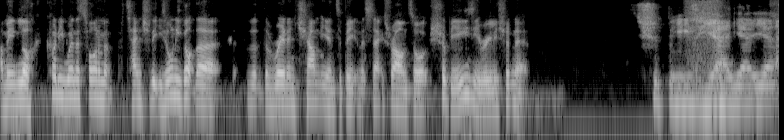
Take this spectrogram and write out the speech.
I mean, look, could he win the tournament potentially? He's only got the the, the reigning champion to beat in this next round, so it should be easy, really, shouldn't it? Should be easy. Yeah, yeah, yeah.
